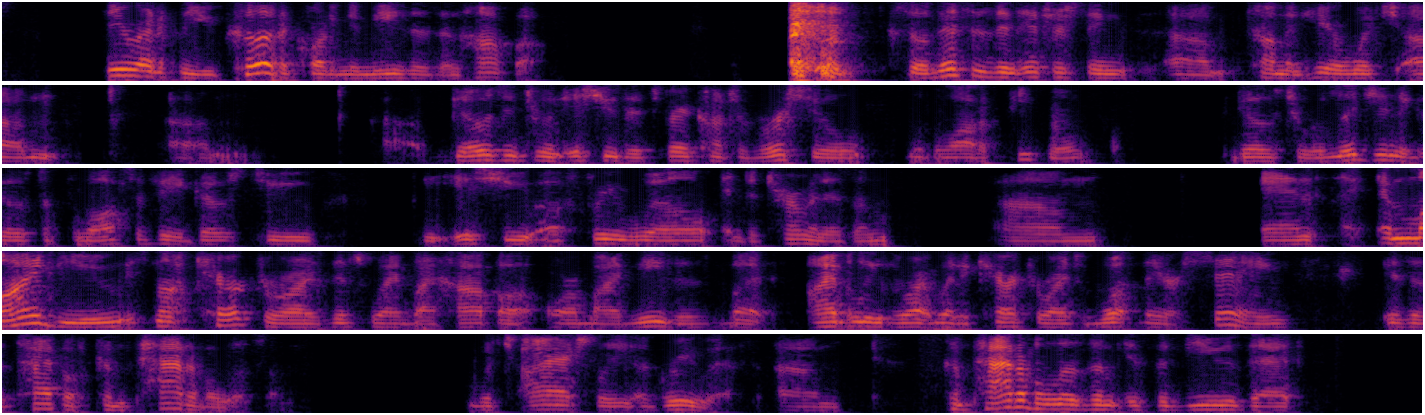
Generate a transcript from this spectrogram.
Theoretically, you could, according to Mises and Hoppe. so this is an interesting um, comment here, which um, um, uh, goes into an issue that's very controversial with a lot of people. It goes to religion, it goes to philosophy, it goes to the issue of free will and determinism. Um, and in my view, it's not characterized this way by Hoppe or by Mises, but I believe the right way to characterize what they are saying is a type of compatibilism, which I actually agree with. Um, compatibilism is the view that,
